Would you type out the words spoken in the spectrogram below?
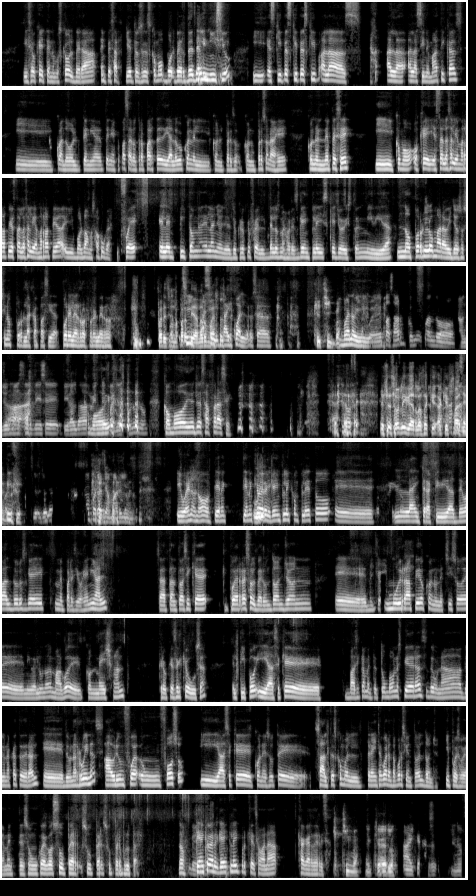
y dice, ok, tenemos que volver a empezar. Y entonces es como volver desde el inicio y skip, skip, skip a las, a, la, a las cinemáticas y cuando tenía, tenía que pasar otra parte de diálogo con, el, con, el con un personaje, con un NPC, y como, ok, esta es la salida más rápida, esta es la salida más rápida y volvamos a jugar. Fue el epítome de la ñoñez, yo creo que fue el de los mejores gameplays que yo he visto en mi vida, no por lo maravilloso, sino por la capacidad, por el error, por el error. Parecía una partida sí, normal. Así, tal cual, o sea... Qué chimba. Bueno, y... Puede pasar como cuando Dungeon Ah, Master dice, tira el dado como 20, odio- fallas con uno. ¿Cómo odio yo esa frase? No sé, Eso es obligarlos a que, a que no fallen. pifie. Yo, yo le no para llamar el uno. Y bueno, no, tienen, tienen que Uy. ver el gameplay completo. eh, la interactividad de Baldur's Gate me pareció genial. O sea, tanto así que puedes resolver un dungeon eh, muy rápido con un hechizo de nivel 1 de mago, de, con Mage Hand, creo que es el que usa el tipo, y hace que básicamente tumba unas piedras de una, de una catedral, eh, de unas ruinas, abre un, fue- un foso y hace que con eso te saltes como el 30-40% del dungeon. Y pues obviamente es un juego súper, súper, súper brutal. No, Ve, tienen que pues. ver el gameplay porque se van a cagar de risa. Qué chimba, hay que verlo. Hay que tenemos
